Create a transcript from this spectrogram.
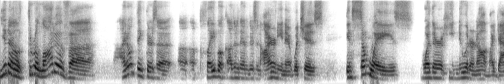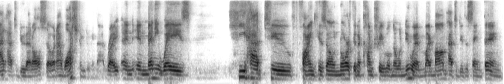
you know, through a lot of, uh, I don't think there's a, a, a playbook other than there's an irony in it, which is in some ways, whether he knew it or not, my dad had to do that also. And I watched him doing that, right? And in many ways, he had to find his own north in a country where no one knew him. My mom had to do the same thing.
